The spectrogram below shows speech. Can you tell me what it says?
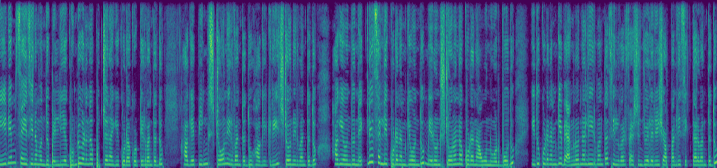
ಮೀಡಿಯಂ ಸೈಜಿನ ಒಂದು ಬೆಳ್ಳಿಯ ಗುಂಡುಗಳನ್ನು ಕುಚ್ಚನಾಗಿ ಕೂಡ ಕೊಟ್ಟಿರುವಂಥದ್ದು ಹಾಗೆ ಪಿಂಕ್ ಸ್ಟೋನ್ ಇರುವಂಥದ್ದು ಹಾಗೆ ಗ್ರೀನ್ ಸ್ಟೋನ್ ಇರುವಂಥದ್ದು ಹಾಗೆ ಒಂದು ನೆಕ್ಲೆಸಲ್ಲಿ ಕೂಡ ನಮಗೆ ಒಂದು ಮೆರೂನ್ ಸ್ಟೋನನ್ನು ಕೂಡ ನಾವು ನೋಡ್ಬೋದು. ಇದು ಕೂಡ ನಮಗೆ ಬ್ಯಾಂಗ್ಳೂರ್ನಲ್ಲಿ ಇರುವಂಥ ಸಿಲ್ವರ್ ಫ್ಯಾಷನ್ ಜ್ಯುವೆಲರಿ ಶಾಪಲ್ಲಿ ಸಿಗ್ತಾ ಇರುವಂಥದ್ದು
